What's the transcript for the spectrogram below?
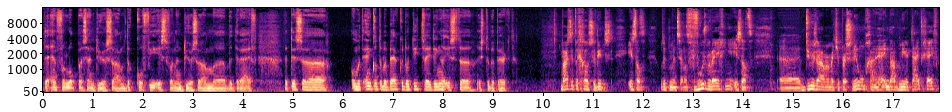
de enveloppen zijn duurzaam. De koffie is van een duurzaam bedrijf. Het is, om het enkel te beperken door die twee dingen is te, is te beperkt. Waar zit de grootste winst? Is dat op dit moment zijn dat vervoersbewegingen? Is dat uh, duurzamer met je personeel omgaan en inderdaad meer tijd geven?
